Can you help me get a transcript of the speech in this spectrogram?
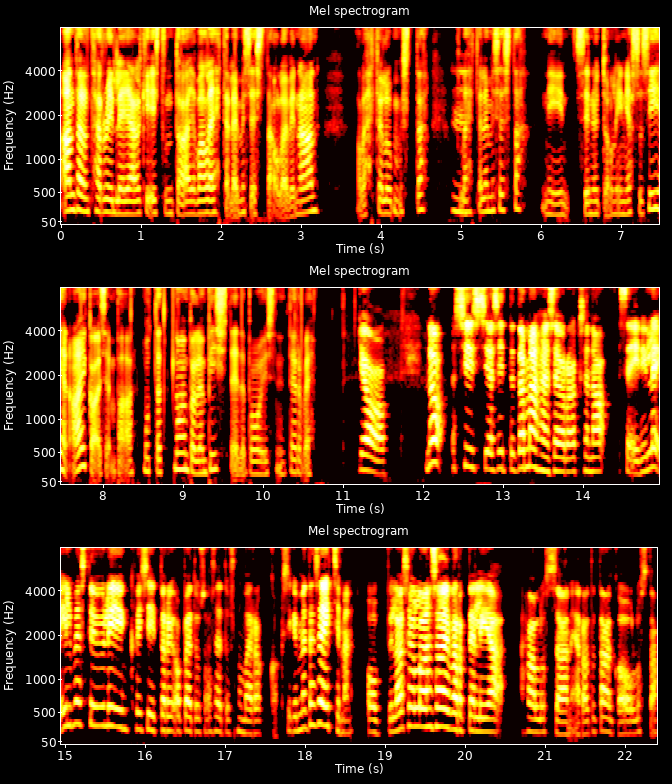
antanut Harrylle jälkiistuntoa ja valehtelemisesta olevinaan, valehtelumista, mm. valehtelemisesta, niin se nyt on linjassa siihen aikaisempaan, mutta noin paljon pisteitä pois, niin terve. Joo. No siis, ja sitten tämähän seurauksena Seinille ilmestyy yli Inquisitori opetusasetus numero 27. Oppilas, jolla on saivartelija hallussaan erotetaan koulusta.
